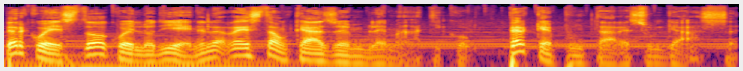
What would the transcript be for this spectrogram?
Per questo, quello di Enel resta un caso emblematico. Perché puntare sul gas?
